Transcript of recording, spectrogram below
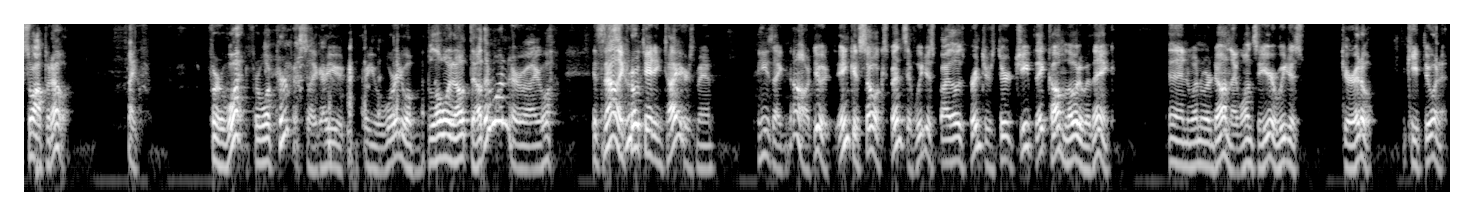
swap it out. Like, for what? For what purpose? Like, are you are you worried about blowing out the other one or like? It's not like rotating tires, man. He's like, no, dude, ink is so expensive. We just buy those printers dirt cheap. They come loaded with ink. And then when we're done, like once a year, we just get rid of them. Keep doing it.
